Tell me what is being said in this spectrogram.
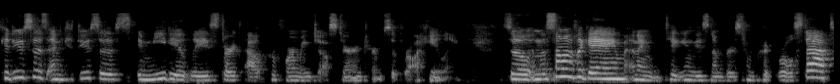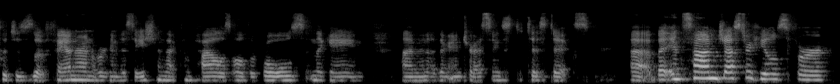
Caduceus and Caduceus immediately starts outperforming Jester in terms of raw healing. So in the sum of the game, and I'm taking these numbers from Critical Role Stats, which is the fan run organization that compiles all the roles in the game um, and other interesting statistics. Uh, but in sum, Jester heals for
